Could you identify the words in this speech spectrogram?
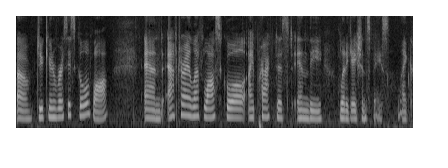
of Duke University School of Law. And after I left law school, I practiced in the litigation space, like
